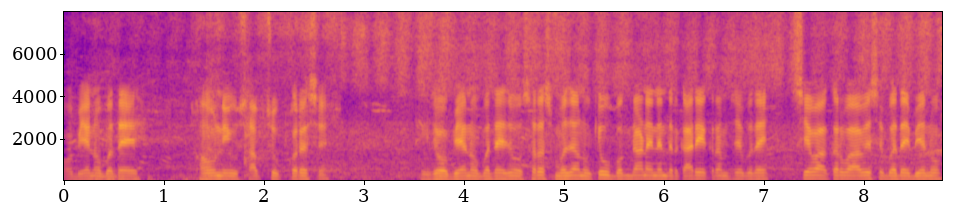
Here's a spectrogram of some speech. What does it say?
બેનો બધાય ઘઉંને એવું સાફસૂફ કરે છે. જો બેનો બધાય જો સરસ મજાનું કેવું બગડાણાની અંદર કાર્યક્રમ છે, બધાય સેવા કરવા આવે છે બધાય બેનો.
